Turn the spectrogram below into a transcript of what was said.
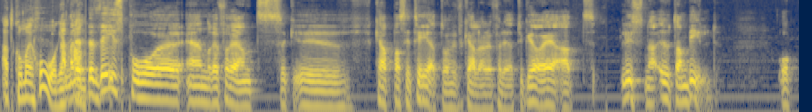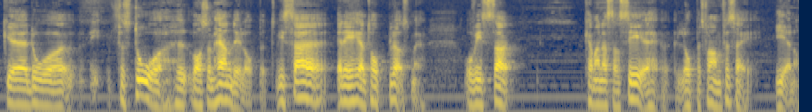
att komma ihåg. Ja, men ett bevis på eh, en referents eh, kapacitet, om vi får kalla det för det, tycker jag är att lyssna utan bild. Och eh, då förstå hur, vad som händer i loppet. Vissa är det helt hopplöst med. Och vissa kan man nästan se loppet framför sig igenom.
